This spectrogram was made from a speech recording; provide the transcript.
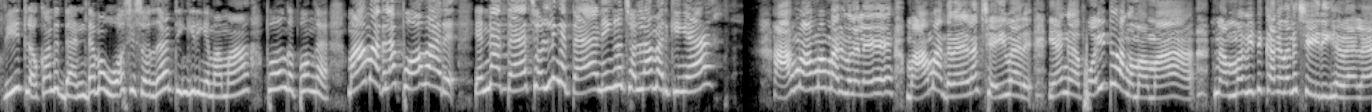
வீட்ல உட்காந்து தண்டமா ஓசி சோறு தான் திங்கிறீங்க மாமா. போங்க போங்க. மாமா அதெல்லாம் போவாரு. என்னத்த சொல்லுங்க அத்தை, நீங்களும் சொல்லாம இருக்கீங்க. ஆமா ஆமா மருமகளே. மாமா அந்த வேலையெல்லாம் செய்வாரு. ஏங்க போயிட்டு வாங்க மாமா. நம்ம வீட்டுக்காக தானே செய்றீங்க வேலை.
